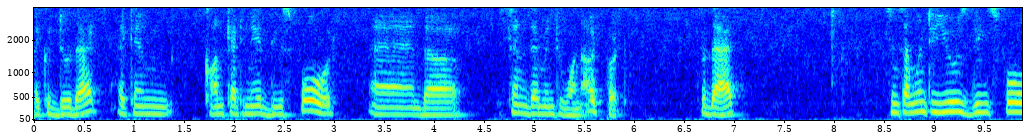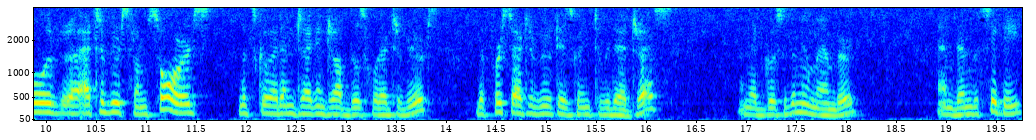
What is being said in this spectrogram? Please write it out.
I could do that. I can concatenate these four and uh, send them into one output for that. Since I'm going to use these four uh, attributes from source let's go ahead and drag and drop those four attributes the first attribute is going to be the address and that goes to the new member. And then the city.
